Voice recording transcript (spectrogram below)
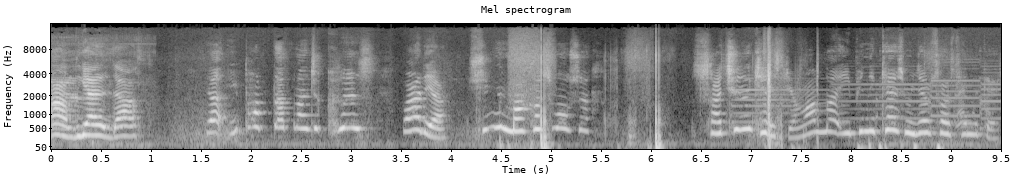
Al geldi al. Ya ip atlatmacı kız var ya. Şimdi makasım olsa saçını keseceğim. Vallahi ipini kesmeyeceğim saçını keseceğim.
